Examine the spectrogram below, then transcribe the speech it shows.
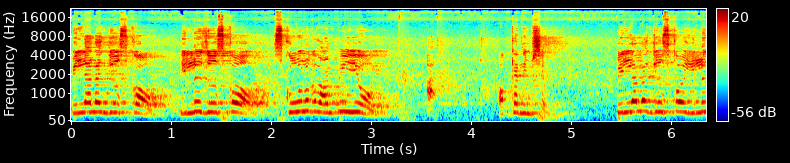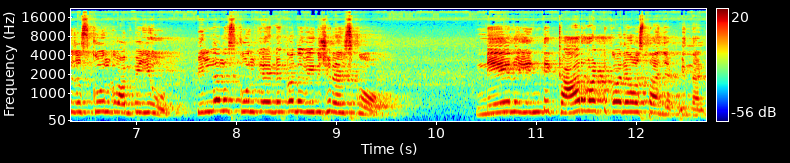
పిల్లలను చూసుకో ఇల్లు చూసుకో స్కూల్కి పంపించు ఒక్క నిమిషం. పిల్లలను చూసుకో ఇల్లు చూ- స్కూల్కి పంపియ్యు. పిల్లలు స్కూల్కి అయినాక నువ్వు ఇన్సూరెన్స్కో నేను ఇంటి కారు పట్టుకొనే వస్తా అని చెప్పిందంట.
